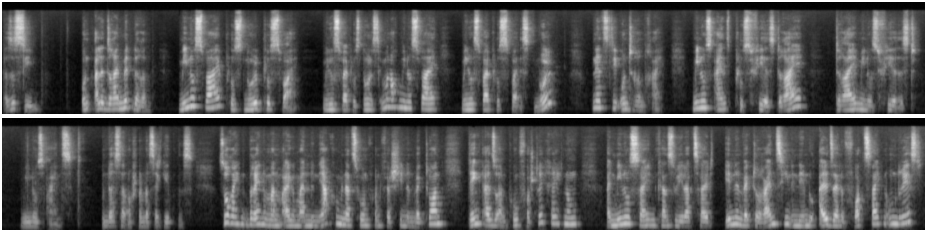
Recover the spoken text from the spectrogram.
Das ist 7. Und alle drei mittleren. Minus 2 plus 0 plus 2. Minus 2 plus 0 ist immer noch minus 2. Minus 2 plus 2 ist 0. Und jetzt die unteren drei. Minus 1 plus 4 ist 3. 3 minus 4 ist minus 1. Und das ist dann auch schon das Ergebnis. So berechnet man im Allgemeinen Linearkombinationen von verschiedenen Vektoren. Denk also an Punkt vor Strichrechnung. Ein Minuszeichen kannst du jederzeit in den Vektor reinziehen, indem du all seine Vorzeichen umdrehst.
